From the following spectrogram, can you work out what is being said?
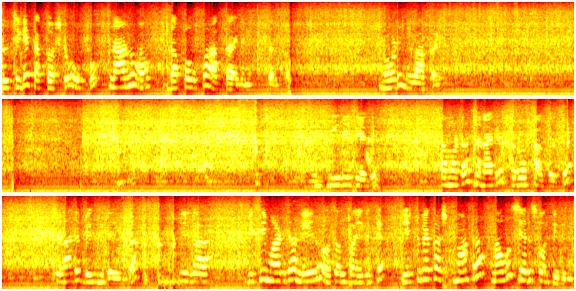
ರುಚಿಗೆ ತಕ್ಕಷ್ಟು ಉಪ್ಪು. ನಾನು ದಪ್ಪ ಉಪ್ಪು ಹಾಕ್ತಾ ಇದ್ದೀನಿ ಸ್ವಲ್ಪ. ನೋಡಿ ನೀವು ಹಾಕೊಳ್ಳಿ. ಈ ರೀತಿಯಾಗಿ ಟೊಮೊಟೊ ಚೆನ್ನಾಗಿ ರೋಸ್ಟ್ ಹಾಕಬೇಕು ಚೆನ್ನಾಗಿ ಬೆಂದಿದೆ ಈಗ. ಈಗ ಬಿಸಿ ಮಾಡಿದ ನೀರು ಸ್ವಲ್ಪ ಇದಕ್ಕೆ ಎಷ್ಟು ಬೇಕೋ ಅಷ್ಟು ಮಾತ್ರ ನಾವು ಸೇರಿಸ್ಕೊಂತಿದ್ದೀನಿ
